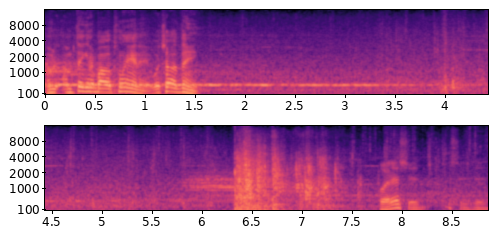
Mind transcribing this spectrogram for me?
I'm, I'm thinking about playing it. What y'all think? Boy, that shit, that shit just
